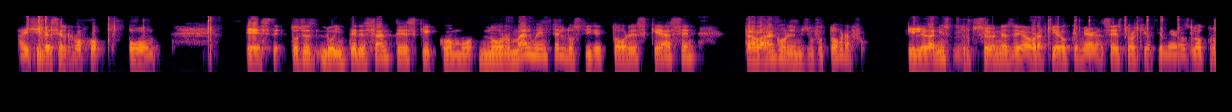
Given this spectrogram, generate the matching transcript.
Ahí sí ves el rojo, ¡pum! Este, entonces, lo interesante es que como normalmente los directores que hacen, trabajan con el mismo fotógrafo y le dan instrucciones de ahora quiero que me hagas esto, ahora quiero que me hagas lo otro.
